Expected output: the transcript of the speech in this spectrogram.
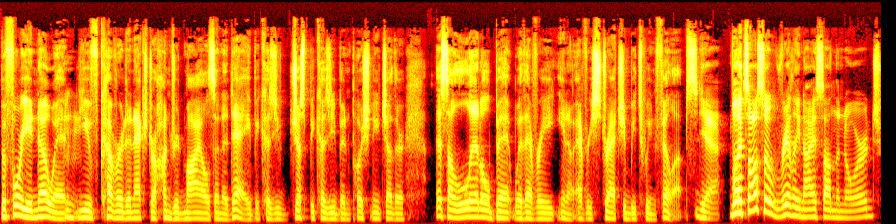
before you know it Mhm. you've covered an extra 100 miles in a day because you just because you've been pushing each other just a little bit with every you know every stretch in between fill-ups Yeah. Well, it's also really nice on the Norge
